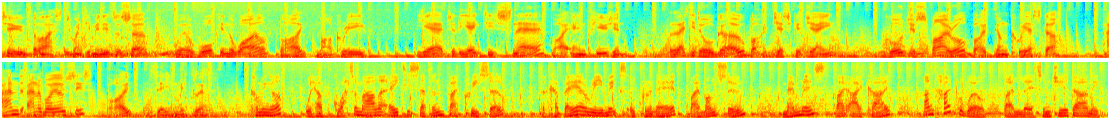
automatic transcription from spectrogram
to for the last 20 minutes or so. Were Walk in the Wild by Mark Reeve, Yeah to the 80s Snare by NFusion, Let It All Go by Jesika Jane, Gorgeous Spiral by Dunquiesta, and Anabiosis by Zane Miklev. Coming up, we have Guatemala 87 by Kreso, the Cabella remix of Grenade by Monsoon, Memories by Ikai, and Hyperworld by Layton Giordani.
